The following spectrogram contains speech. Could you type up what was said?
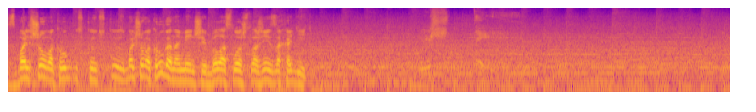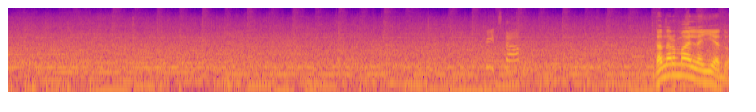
с большого, круга, с, с- большого круга на меньший было слож- сложнее заходить. Да нормально еду.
